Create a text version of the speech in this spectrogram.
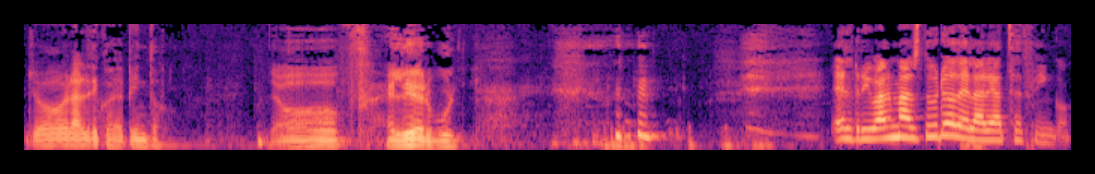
Yo el Atlético de Pinto. Yo, el Liverpool. El rival más duro del área H5.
